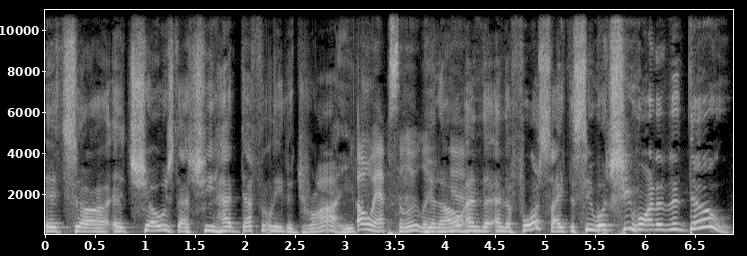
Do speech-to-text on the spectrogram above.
it's uh, it shows that she had definitely the drive. Oh, absolutely. You know, yeah. and the, and the foresight to see what she wanted to do.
